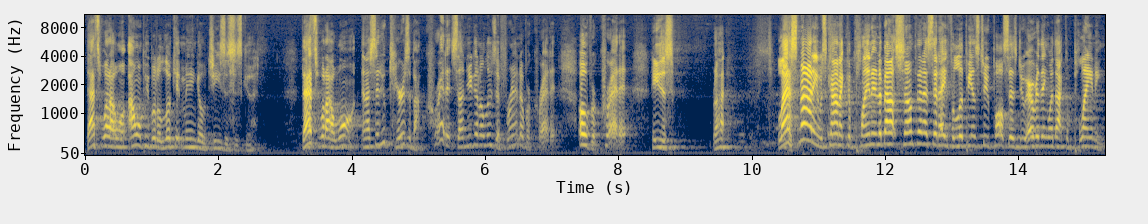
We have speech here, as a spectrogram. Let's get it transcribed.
That's what I want. I want people to look at me and go, Jesus is good. That's what I want. And I said, Who cares about credit, son? You're going to lose a friend over credit? Over credit. He just, right? Last night he was kind of complaining about something. I said, Hey, Philippians 2, Paul says, Do everything without complaining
